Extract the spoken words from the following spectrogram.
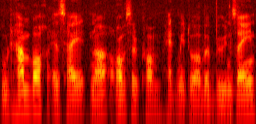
Gut, Hamburg ist halt, na, Romsel kommen, hätte mich da über Bühnen sein.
